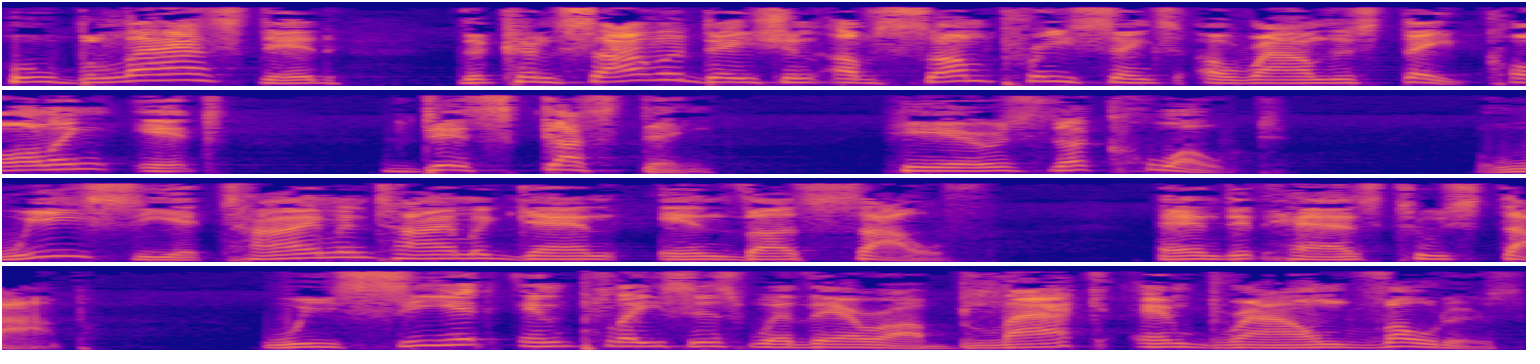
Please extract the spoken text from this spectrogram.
who blasted the consolidation of some precincts around the state, calling it disgusting. Here's the quote. We see it time and time again in the South, and it has to stop. We see it in places where there are black and brown voters.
